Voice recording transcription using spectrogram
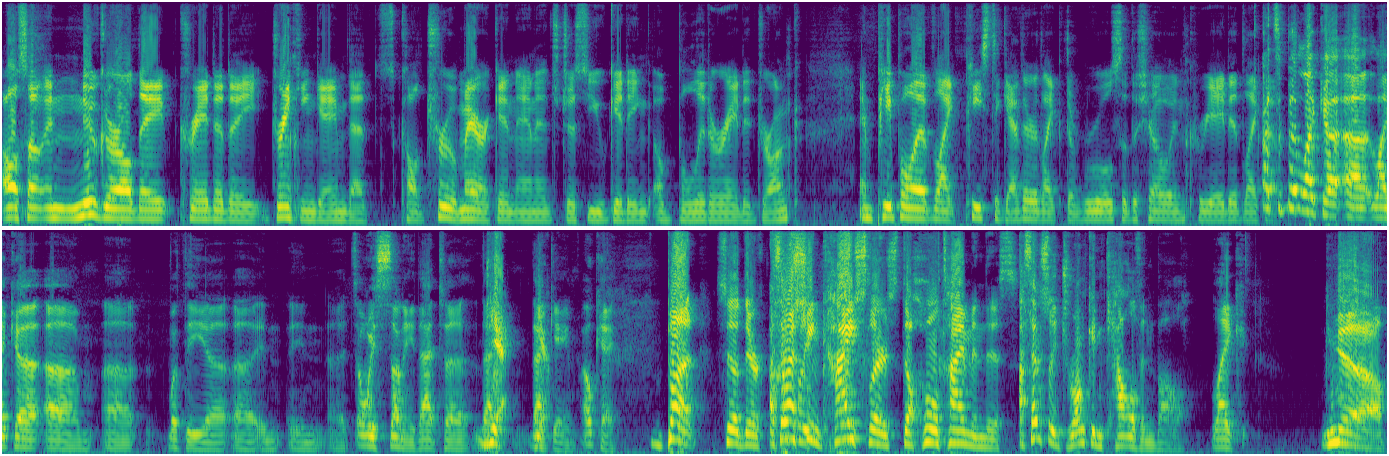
also in New Girl, they created a drinking game that's called True American, and it's just you getting obliterated drunk. And people have like pieced together like the rules of the show and created like It's a, a bit like a uh, like a um uh what the uh, uh in in uh, it's always sunny that uh that Yeah, that yeah. game. Okay. But so they're crushing Heislers the whole time in this. Essentially, drunken Calvin ball. Like No.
